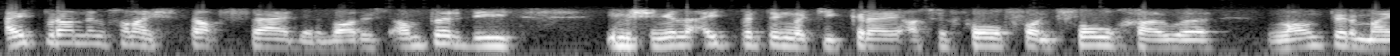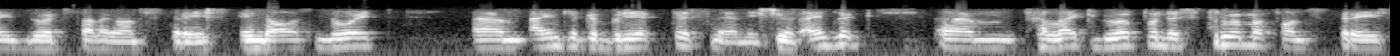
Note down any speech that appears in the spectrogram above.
Uitbranding van hy stap verder waar dis amper die emosionele uitputting wat jy kry as gevolg van volgehoue langtermyn blootstelling aan stres en daar's nooit ehm um, eintlik 'n breek tussenin nie. So is eintlik ehm um, gelyklopende strome van stres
